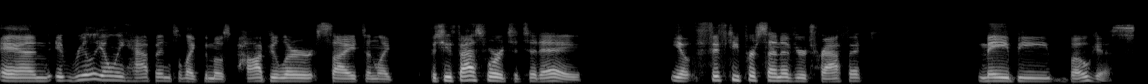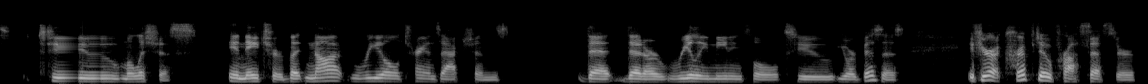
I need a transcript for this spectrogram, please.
And it really only happened to like the most popular sites and like but you fast forward to today, you know, 50% of your traffic may be bogus to malicious in nature, but not real transactions that that are really meaningful to your business. If you're a crypto processor,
